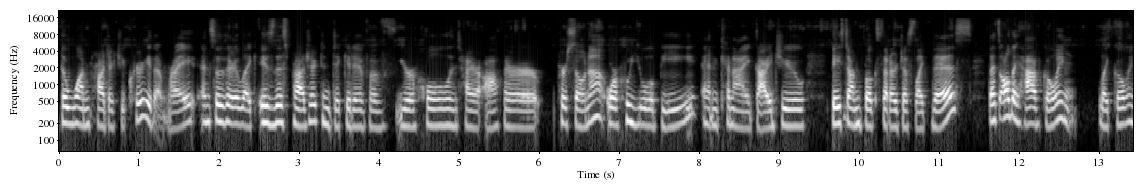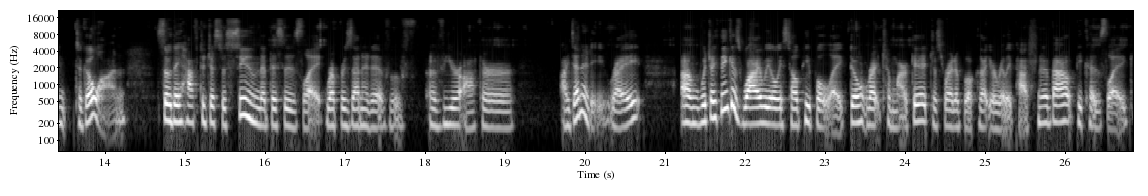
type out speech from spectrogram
the one project you query them, right? And so they're like, is this project indicative of your whole entire author persona or who you will be? And can I guide you based on books that are just like this? That's all they have going like going to go on. So they have to just assume that this is like representative of of your author identity, right? Um, which I think is why we always tell people like, don't write to market, just write a book that you're really passionate about because like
